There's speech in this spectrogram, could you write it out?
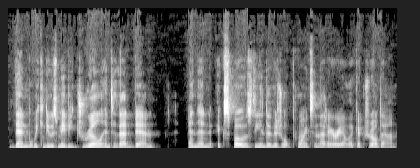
then what we can do is maybe drill into that bin and then expose the individual points in that area like a drill down.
